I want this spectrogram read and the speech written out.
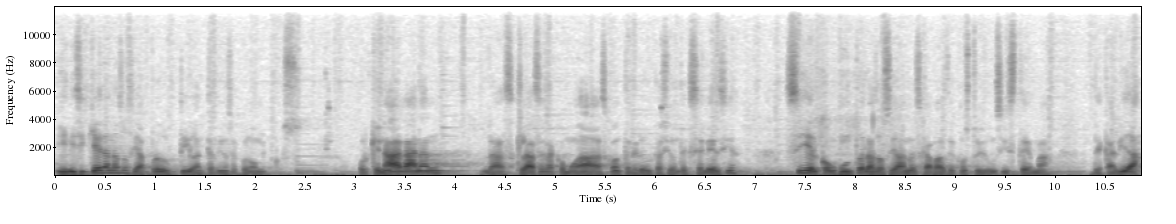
y ni siquiera una sociedad productiva en términos económicos. Porque nada ganan las clases acomodadas con tener educación de excelencia si el conjunto de la sociedad no es capaz de construir un sistema de calidad.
